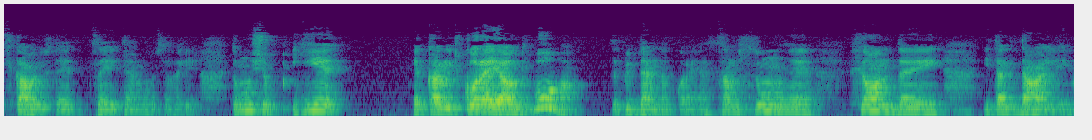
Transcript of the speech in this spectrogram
цікавлюсь цією темою взагалі? Тому що є, як кажуть, Корея від Бога, це Південна Корея, Samsung, Hyundai і так далі.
